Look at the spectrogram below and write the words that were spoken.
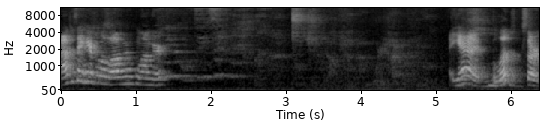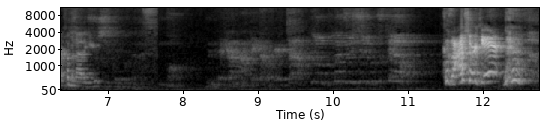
I'll just stay here for a little longer. Longer. Yeah, blood started coming out of you. Cause I sure can't.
